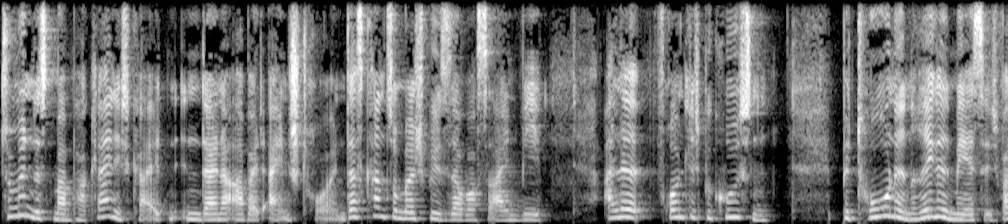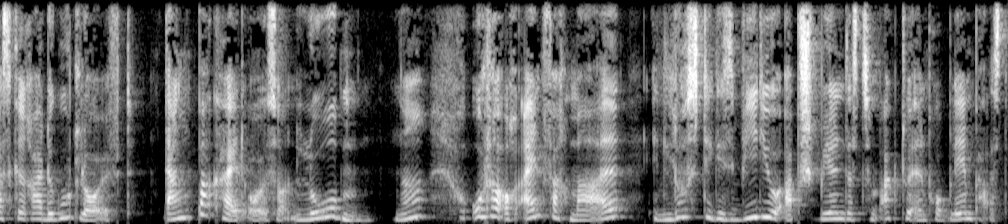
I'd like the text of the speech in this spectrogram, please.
zumindest mal ein paar Kleinigkeiten in deine Arbeit einstreuen. Das kann zum Beispiel sowas sein wie alle freundlich begrüßen, betonen regelmäßig, was gerade gut läuft, Dankbarkeit äußern, loben, ne? Oder auch einfach mal ein lustiges Video abspielen, das zum aktuellen Problem passt.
